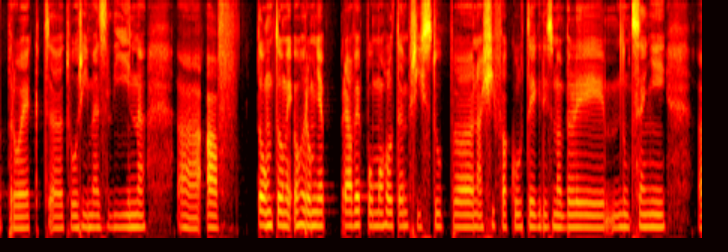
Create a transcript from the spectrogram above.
projekt Tvoříme Zlín a v tomto mi ohromně právě pomohl ten přístup eh, naší fakulty, kdy jsme byli nuceni eh,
